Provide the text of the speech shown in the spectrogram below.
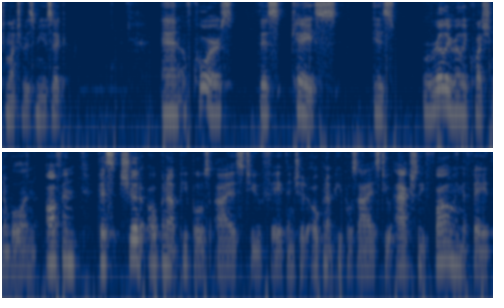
to much of his music. And of course, this case is really, really questionable, and often this should open up people's eyes to faith and should open up people's eyes to actually following the faith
